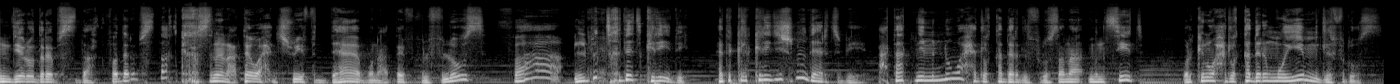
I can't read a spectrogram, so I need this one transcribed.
نديرو ضرب الصداق فضرب الصداق خصني نعطي واحد شوية في الذهب ونعطي في الفلوس. فالبنت خدات كريدي. هذاك الكريدي شنو دارت به؟ عطاتني منه واحد القدر ديال الفلوس. أنا نسيت ولكن واحد القدر مهم ديال الفلوس.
